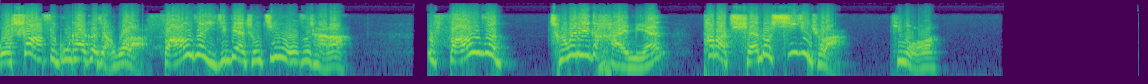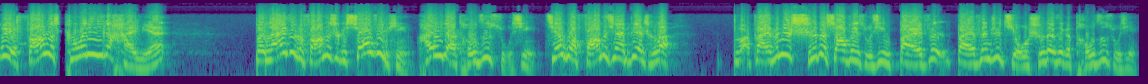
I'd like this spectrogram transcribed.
我上次公开课讲过了，房子已经变成金融资产了，房子成为了一个海绵，它把钱都吸进去了，听懂了吗？对，房子成为了一个海绵，本来这个房子是个消费品，还有点投资属性，结果房子现在变成了百百分之十的消费属性，百分百分之九十的这个投资属性，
